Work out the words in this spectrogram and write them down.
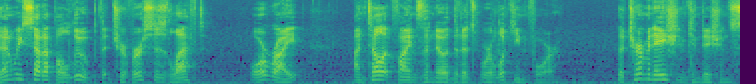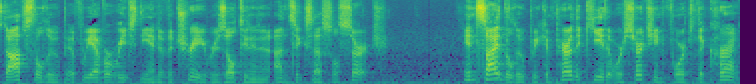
then we set up a loop that traverses left or right until it finds the node that we're looking for. The termination condition stops the loop if we ever reach the end of the tree, resulting in an unsuccessful search. Inside the loop, we compare the key that we're searching for to the current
